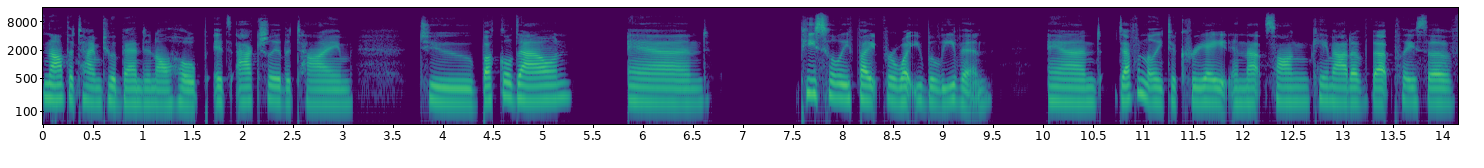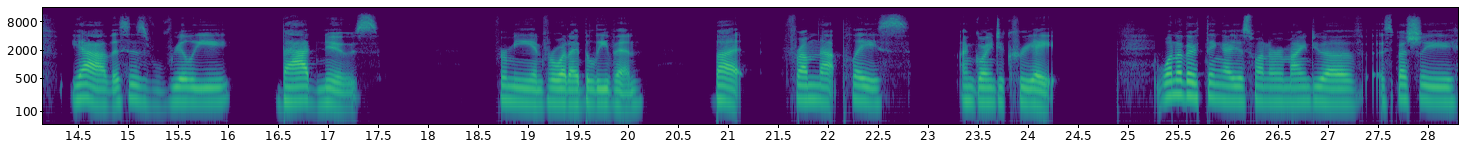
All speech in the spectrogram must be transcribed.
not the time to abandon all hope. It's actually the time to buckle down and peacefully fight for what you believe in and definitely to create. And that song came out of that place of, yeah, this is really bad news for me and for what I believe in. But from that place, I'm going to create. One other thing I just want to remind you of, especially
